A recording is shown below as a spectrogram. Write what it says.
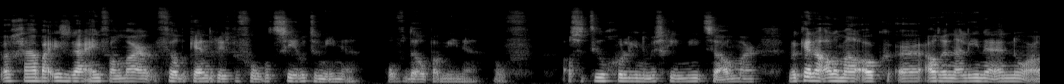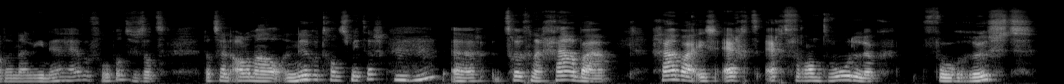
GABA is er daar een van, maar veel bekender is bijvoorbeeld serotonine of dopamine of acetylcholine misschien niet zo, maar we kennen allemaal ook uh, adrenaline en noradrenaline hè, bijvoorbeeld. Dus dat, dat zijn allemaal neurotransmitters. Mm terug naar GABA. GABA is echt, echt verantwoordelijk voor rust.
